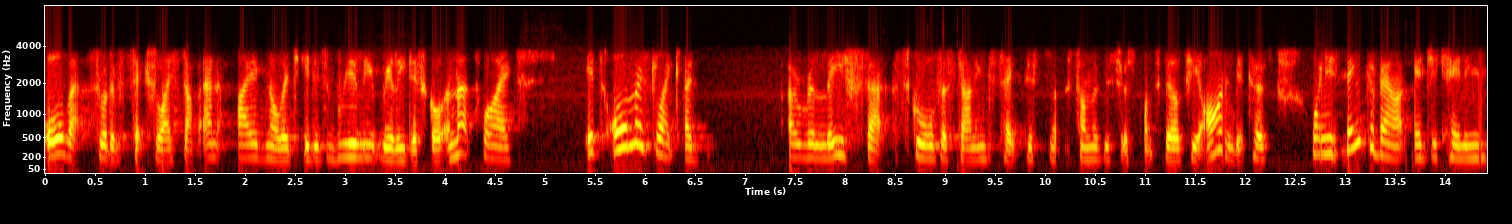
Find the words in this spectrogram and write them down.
all that sort of sexualized stuff. And I acknowledge it is really, really difficult. And that's why it's almost like a a relief that schools are starting to take this, some of this responsibility on because when you think about educating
